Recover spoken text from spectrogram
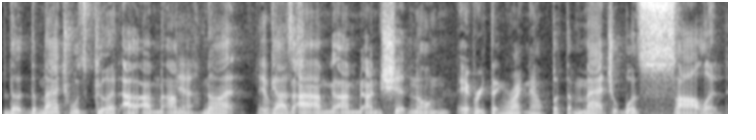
the the match was good. I, I'm I'm Yeah. not guys. was. I, I'm I'm I'm shitting on everything right now, but the match was solid.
